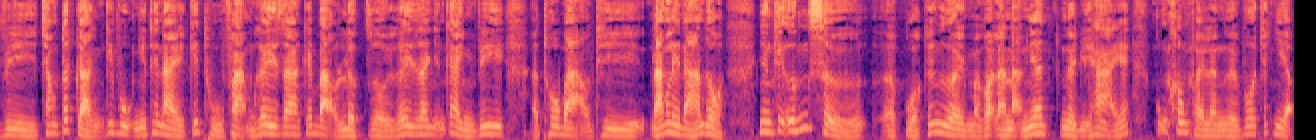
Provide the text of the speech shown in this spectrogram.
vì trong tất cả những cái vụ như thế này cái thủ phạm gây ra cái bạo lực rồi gây ra những cái hành vi à, thô bạo thì đáng lên án rồi. Nhưng cái ứng xử à, của cái người mà gọi là nạn nhân người bị hại ấy cũng không phải là người vô trách nhiệm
